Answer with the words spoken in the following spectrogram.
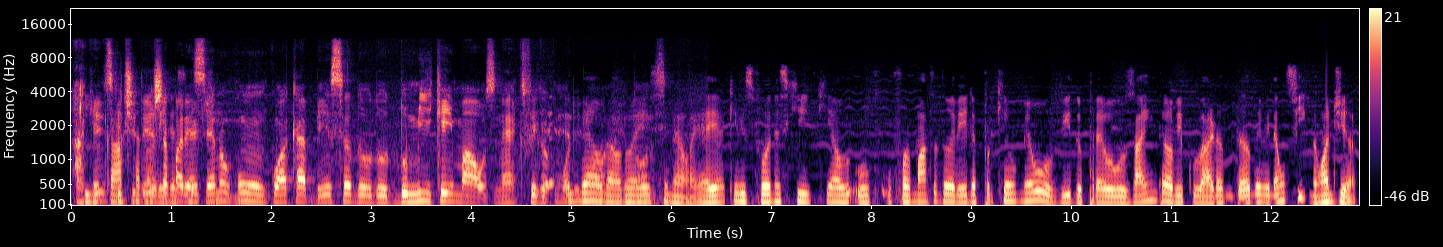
Aqueles que te deixam aparecendo certinho. com, com a cabeça do, do, do Mickey Mouse, né? Que fica com o orelhão Não, não, não é esse não. É aqueles fones que, que é o, o- o formato da orelha, porque o meu ouvido, pra eu usar intra-auricular andando, ele não fica, não adianta.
